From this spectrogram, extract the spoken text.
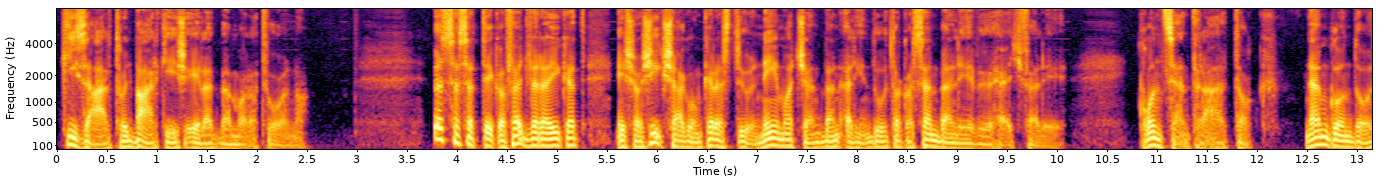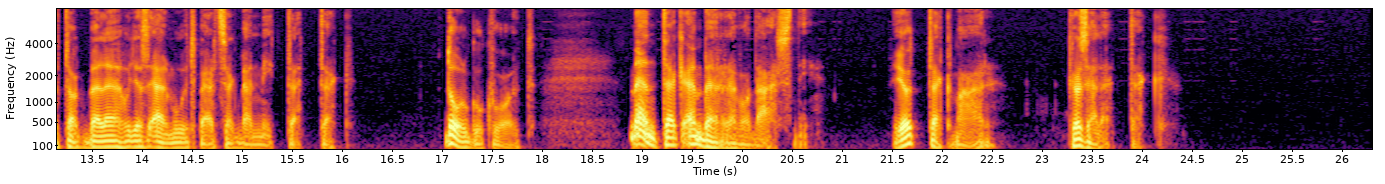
Kizárt, hogy bárki is életben maradt volna. Összeszedték a fegyvereiket, és a síkságon keresztül néma csendben elindultak a szemben lévő hegy felé. Koncentráltak, nem gondoltak bele, hogy az elmúlt percekben mit tettek. Dolguk volt. Mentek emberre vadászni. Jöttek már, közeledtek.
